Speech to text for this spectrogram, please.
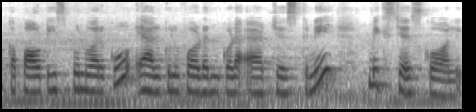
ఒక పావు టీ స్పూన్ వరకు యాలకుల పౌడర్ని కూడా యాడ్ చేసుకుని మిక్స్ చేసుకోవాలి.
